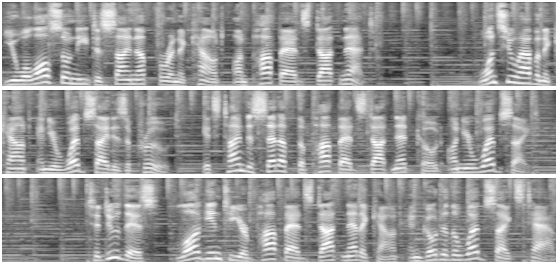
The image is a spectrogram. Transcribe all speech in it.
You will also need to sign up for an account on popads.net. Once you have an account and your website is approved, it's time to set up the popads.net code on your website. To do this, log into your popads.net account and go to the Websites tab.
